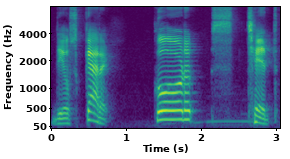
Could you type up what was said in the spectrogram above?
de Oscar Korchet.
